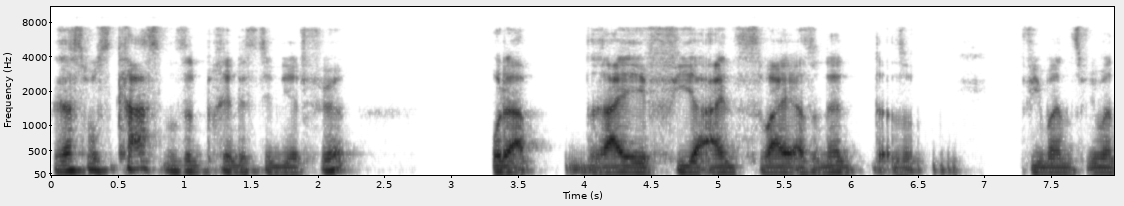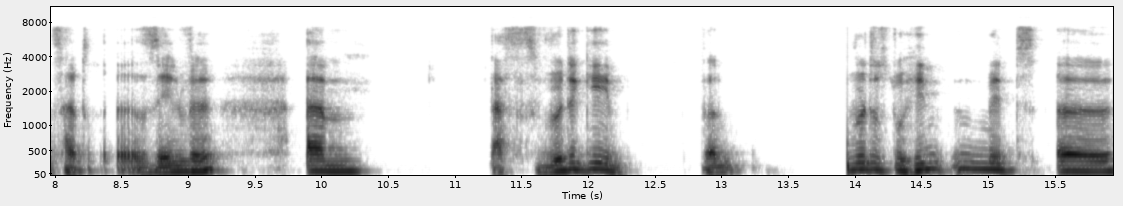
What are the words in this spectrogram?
Rasmus Carstensen prädestiniert für. Oder 3, 4, 1, 2, also, ne, also wie man es wie halt äh, sehen will. Ähm, das würde gehen. Dann würdest du hinten mit, äh,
